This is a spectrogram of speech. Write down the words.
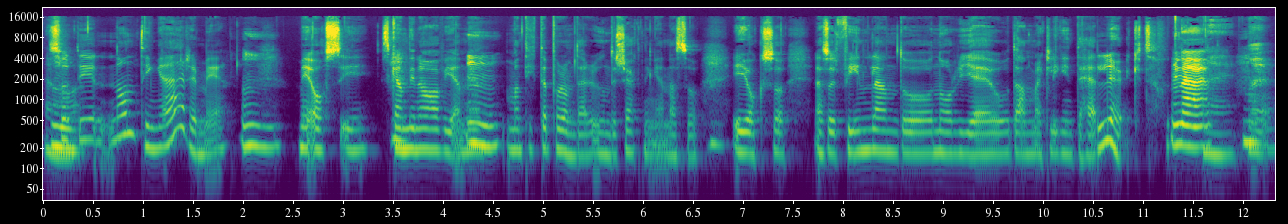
Ja. så det, någonting är det med med oss i Skandinavien. Mm. Om man tittar på de där undersökningarna så är ju också alltså Finland och Norge och Danmark ligger inte heller högt. Nej. Nej. Nej.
